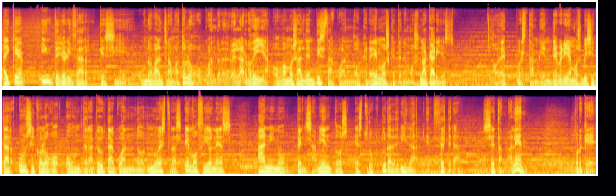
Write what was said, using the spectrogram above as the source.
Hay que interiorizar que si uno va al traumatólogo cuando le duele la rodilla o vamos al dentista cuando creemos que tenemos una caries, joder, pues también deberíamos visitar un psicólogo o un terapeuta cuando nuestras emociones, ánimo, pensamientos, estructura de vida, etc., se tambalean. Porque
